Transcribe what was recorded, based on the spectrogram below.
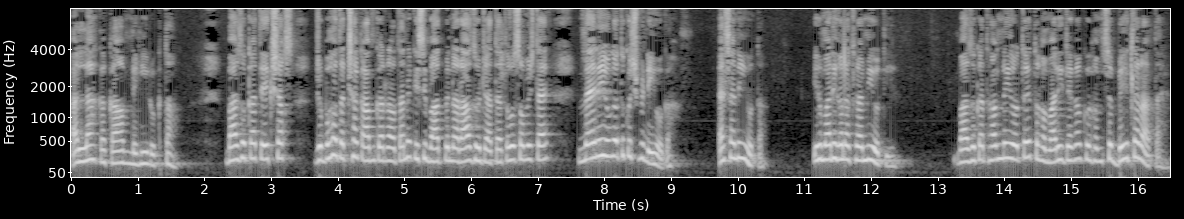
اللہ کا کام نہیں رکتا۔ بعض اوقات ایک شخص جو بہت اچھا کام کر رہا ہوتا ہے نا، کسی بات پہ ناراض ہو جاتا ہے تو وہ سمجھتا ہے، میں نہیں ہوگا تو کچھ بھی نہیں ہوگا۔ ایسا نہیں ہوتا۔ یہ ہماری غلط فہمی ہوتی ہے۔ بعض اوقات ہم نہیں ہوتے تو ہماری جگہ کوئی ہم سے بہتر آتا ہے۔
